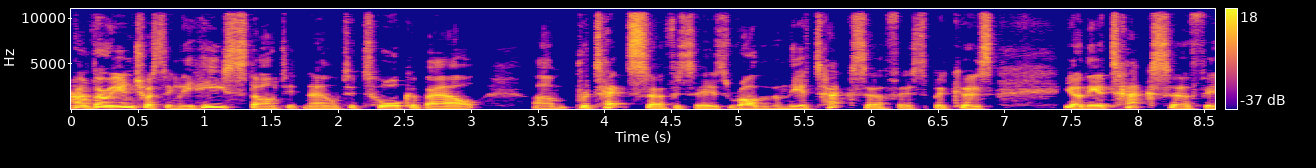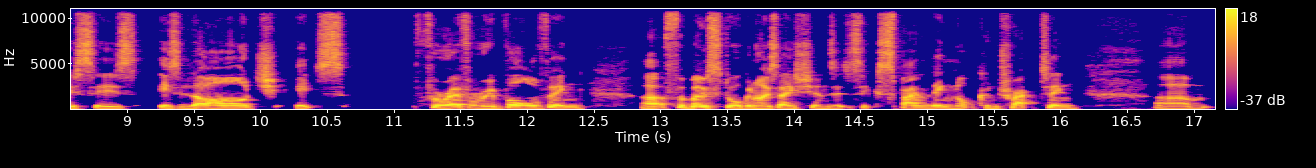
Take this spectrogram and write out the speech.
And very interestingly, he started now to talk about um, protect surfaces rather than the attack surface because, you know, the attack surface is is large. It's forever evolving. Uh, for most organizations, it's expanding, not contracting. Um,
